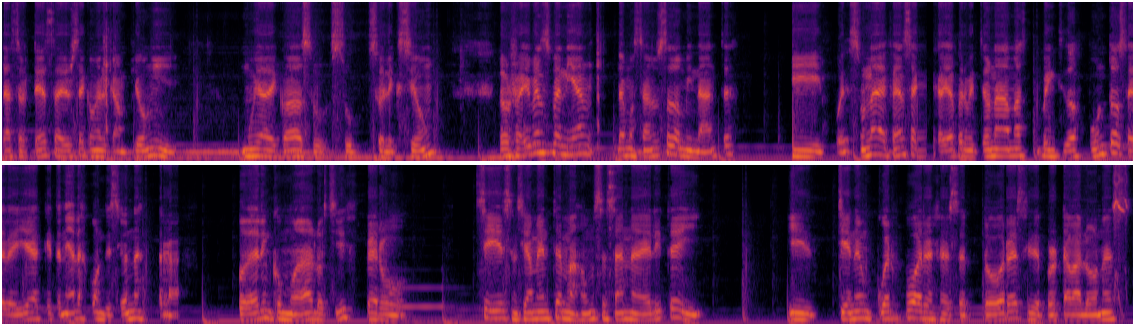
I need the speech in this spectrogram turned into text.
la certeza de irse con el campeón y muy adecuada su, su, elección. Los Ravens venían demostrándose dominantes y pues una defensa que había permitido nada más 22 puntos, se veía que tenía las condiciones para poder incomodar a los Chiefs, pero sí, sencillamente Mahomes está en la élite y, y tiene un cuerpo de receptores y de portabalones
